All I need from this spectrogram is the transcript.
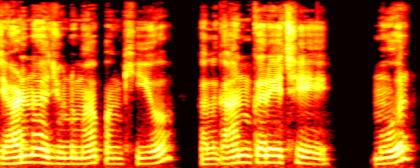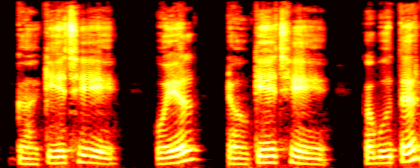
ઝાડના ઝુંડમાં પંખીઓ કલગાન કરે છે. મોર ગહકે છે. કોયલ ટહકે છે. કબૂતર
